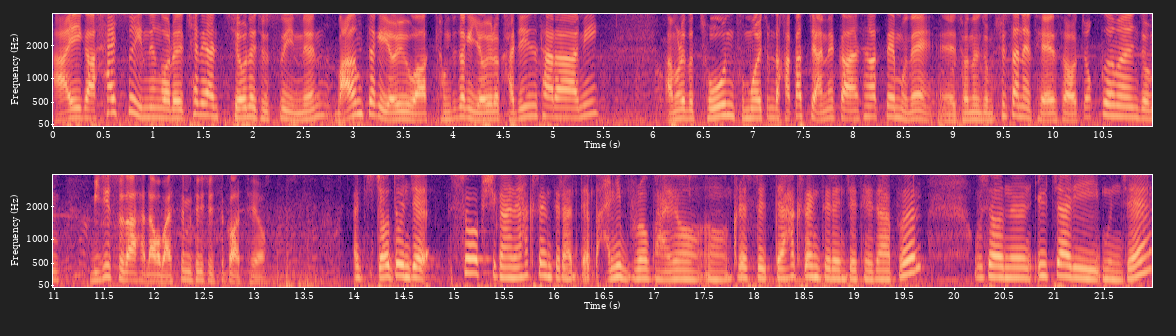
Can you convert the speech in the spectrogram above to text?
아이가 할 수 있는 거를 최대한 지원해 줄 수 있는 마음적인 여유와 경제적인 여유를 가진 사람이 아무래도 좋은 부모에 좀 더 가깝지 않을까 하는 생각 때문에 예, 저는 좀 출산에 대해서 조금은 좀 미지수다라고 말씀을 드릴 수 있을 것 같아요. 아, 저도 이제 수업 시간에 학생들한테 많이 물어봐요. 어, 그랬을 때 학생들의 이제 대답은 우선은 일자리 문제,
